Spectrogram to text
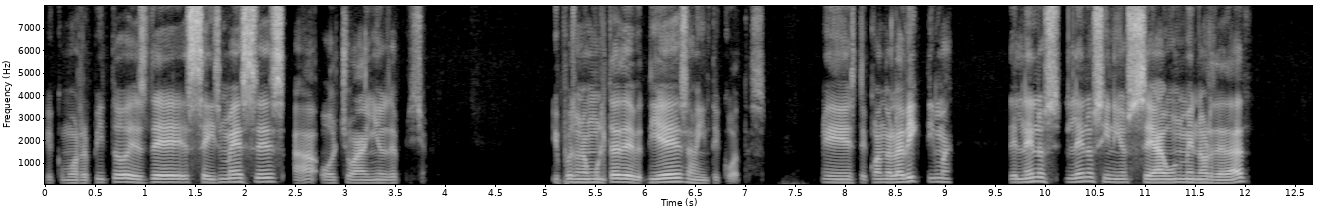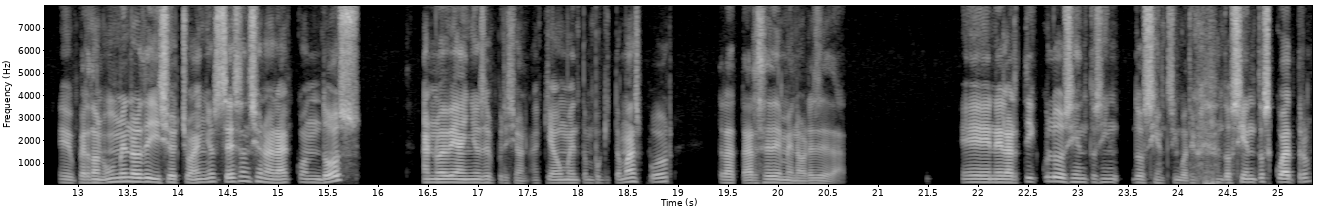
que como repito es de seis meses a ocho años de prisión. Y pues una multa de 10 a 20 cuotas. Este, cuando la víctima del lenocinio sea un menor de edad, eh, perdón, un menor de 18 años, se sancionará con dos a nueve años de prisión. Aquí aumenta un poquito más por tratarse de menores de edad. En el artículo 204,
